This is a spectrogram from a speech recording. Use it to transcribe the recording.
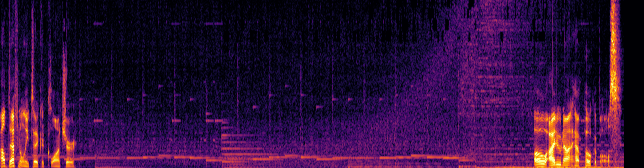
I'll definitely take a Clauncher. Oh, I do not have Pokeballs.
